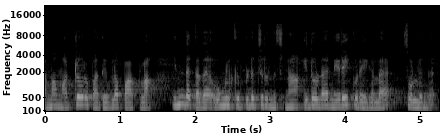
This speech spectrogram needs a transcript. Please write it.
நம்ம மற்றொரு பதிவில் பார்க்கலாம். இந்த கதை உங்களுக்கு பிடிச்சிருந்து இருந்துச்சுன்னா இதோட நிறை குறைகளை சொல்லுங்கள்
